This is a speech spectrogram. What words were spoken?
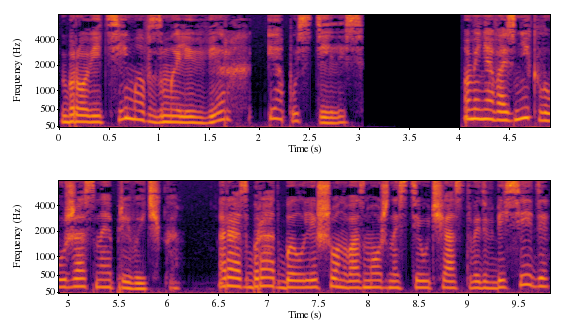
Брови Тима взмыли вверх и опустились. У меня возникла ужасная привычка. Раз брат был лишён возможности участвовать в беседе,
